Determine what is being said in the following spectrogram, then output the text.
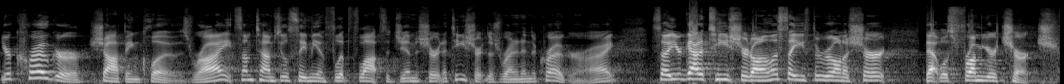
your Kroger shopping clothes, right? Sometimes you'll see me in flip flops, a gym shirt, and a t shirt just running into Kroger, all right? So you've got a t shirt on. Let's say you threw on a shirt that was from your church.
